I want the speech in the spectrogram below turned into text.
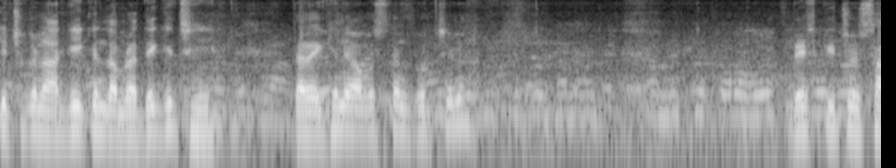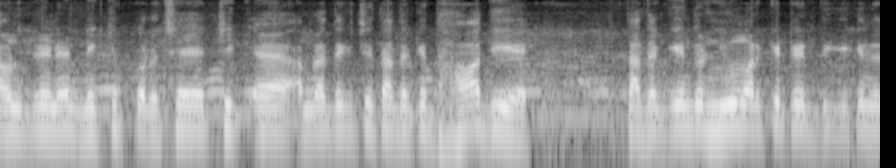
কিছুক্ষণ আগেই কিন্তু আমরা দেখেছি তারা এখানে অবস্থান করছিল। বেশ কিছু সাউন্ড গ্রেনেড নিক্ষেপ করেছে। ঠিক আমরা দেখেছি তাদেরকে ধাওয়া দিয়ে তাদেরকে কিন্তু নিউ মার্কেটের দিকে কিন্তু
